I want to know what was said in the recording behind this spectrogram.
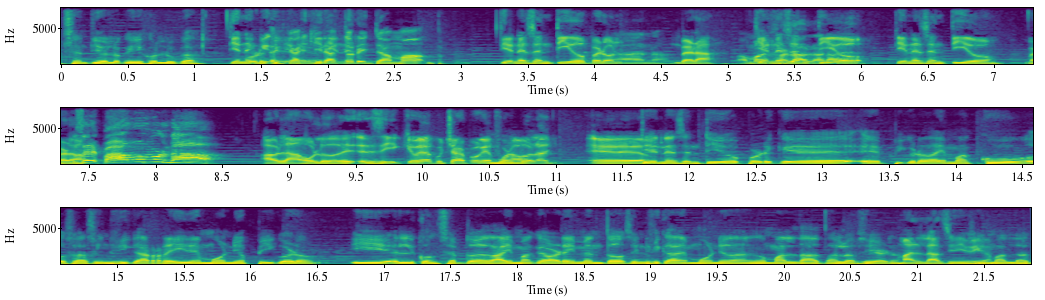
sentido lo que dijo Lucas. Tiene Porque- que- Es que Akira tiene- Toriyama... Tiene sentido, pero. Ah, no. Verá, Vamos a tiene hablar a sentido, tiene sentido, ¡No ¿verdad? se le paga por nada! Habla, boludo. Es decir, que voy a escuchar porque por Bueno, ahora. eh, Tiene sentido porque eh, Picoro Daimaku, o sea, significa rey demonio Picoro. Y el concepto de Daima que ahora inventó significa demonio, no maldad, algo así, ¿verdad? Maldad Sí, significa. maldad.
